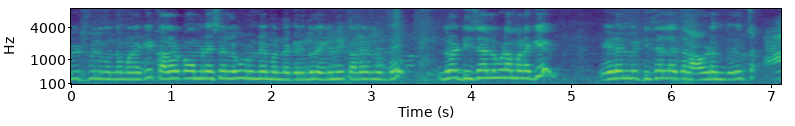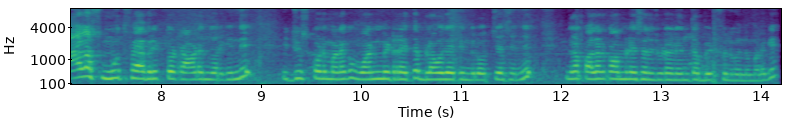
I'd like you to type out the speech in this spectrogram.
బ్యూటిఫుల్గా ఉందో మనకి? కలర్ కాంబినేషన్లు కూడా ఉన్నాయి మన దగ్గర. ఇందులో ఎనిమిది కలర్లు ఉన్నాయి. ఇందులో డిజైన్లు కూడా మనకి ఏడెనిమిది డిజైన్లు అయితే రావడం జరిగింది. చాలా స్మూత్ ఫ్యాబ్రిక్ తోటి రావడం జరిగింది. ఇది చూసుకోండి మనకి. వన్ మీటర్ అయితే బ్లౌజ్ అయితే ఇందులో వచ్చేసింది. ఇందులో కలర్ కాంబినేషన్ చూడండి. ఎంత బ్యూటిఫుల్గా ఉంది మనకి.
